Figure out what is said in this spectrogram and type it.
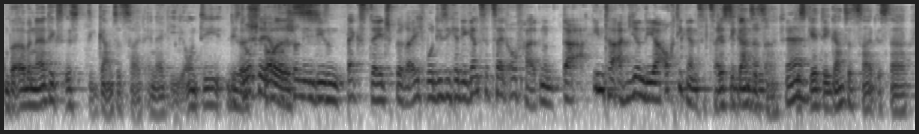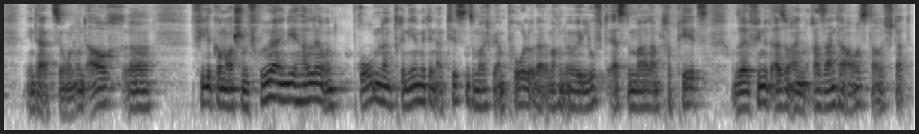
Und bei Urbanatics ist die ganze Zeit Energie und die, dieser ich Stolz. ja auch schon in diesem Backstage-Bereich, wo die sich ja die ganze Zeit aufhalten und da interagieren die ja auch die ganze Zeit. Das ist die ganze Zeit. Ja. Das geht die ganze Zeit ist da Interaktion und auch äh, viele kommen auch schon früher in die Halle und proben dann, trainieren mit den Artisten, zum Beispiel am Pol oder machen irgendwie Luft erste Mal am Trapez. Und da findet also ein rasanter Austausch statt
